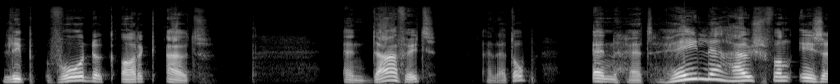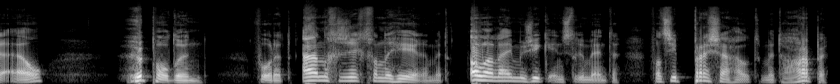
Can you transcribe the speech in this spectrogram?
liep voor de ark uit. En David, en let op, en het hele huis van Israël huppelden voor het aangezicht van de Heere met allerlei muziekinstrumenten, van cipressenhout, met harpen,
